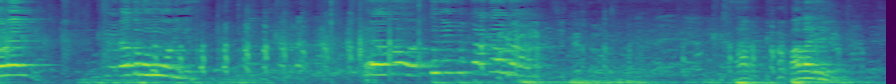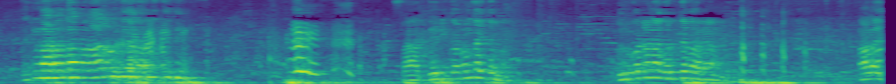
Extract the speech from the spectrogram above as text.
দাও এটা তো মনে মরে গেছে। তুমি একটু তাকাও না। স্যার, পালাই যাই। আর স্যার, দেরি করুন, যাইতো না দুর্ঘটনা ঘটতে পারে আমি পালাই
